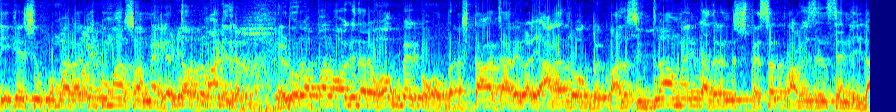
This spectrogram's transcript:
ಡಿ ಕೆ ಶಿವಕುಮಾರ್ ಆಗಲಿ ಕುಮಾರಸ್ವಾಮಿ ಆಗಲಿ ತಪ್ಪು ಮಾಡಿದ್ರು. ಯಡಿಯೂರಪ್ಪನೂ ಹೋಗಿದ್ದಾರೆ ಹೋಗ್ಬೇಕು. ಭ್ರಷ್ಟಾಚಾರಿಗಳು ಯಾರಾದರೂ ಹೋಗ್ಬೇಕು. ಅದು ಸಿದ್ದರಾಮಯ್ಯನಿಗೆ ಅದರಿಂದ ಸ್ಪೆಷಲ್ ಪ್ರಾವಿಷನ್ಸ್ ಏನಿಲ್ಲ.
